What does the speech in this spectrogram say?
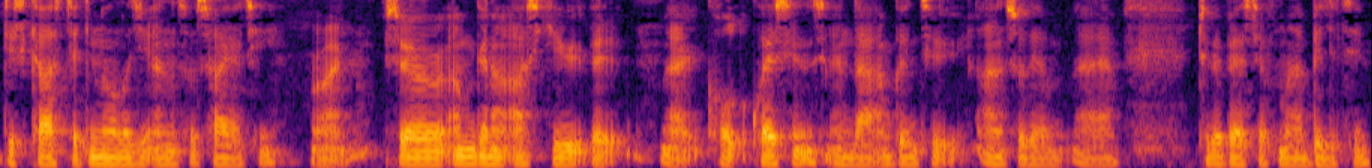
discuss technology and society, right? So I'm going to ask you the uh, questions and uh, I'm going to answer them uh, to the best of my ability.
